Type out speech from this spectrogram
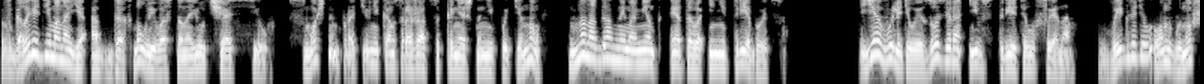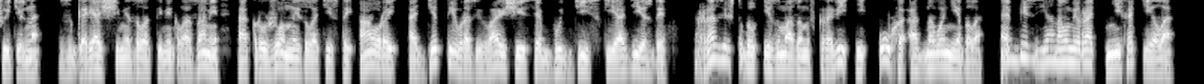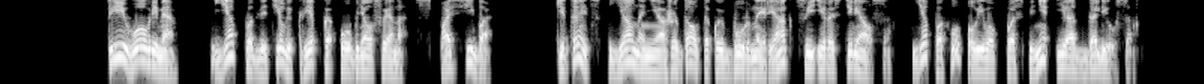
В голове демона я отдохнул и восстановил часть сил. С мощным противником сражаться, конечно, не потяну, но на данный момент этого и не требуется. Я вылетел из озера и встретил Фена. Выглядел он внушительно, с горящими золотыми глазами, окруженный золотистой аурой, одетый в развивающиеся буддийские одежды, разве что был измазан в крови и уха одного не было. Обезьяна умирать не хотела. «Ты вовремя!» Я подлетел и крепко обнял Фена. «Спасибо!» Китаец явно не ожидал такой бурной реакции и растерялся. Я похлопал его по спине и отдалился.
